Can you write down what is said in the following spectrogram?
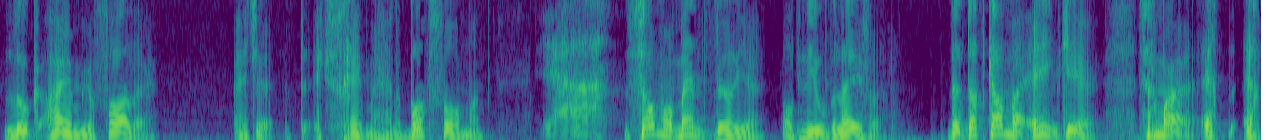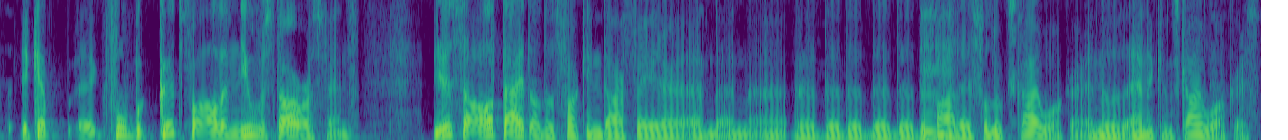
Luke, I am your father. Weet je, ik schreef mijn hele box vol, man. Ja. Zo'n moment wil je opnieuw beleven. Dat, dat kan maar één keer. Zeg maar, echt, echt ik, heb, ik voel me kut voor alle nieuwe Star Wars fans. Die wisten altijd al dat fucking Darth Vader en, en eh, eh, de, de, de, de, de Mhm. vader is van Luke Skywalker. En dat het Anakin Skywalker is.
